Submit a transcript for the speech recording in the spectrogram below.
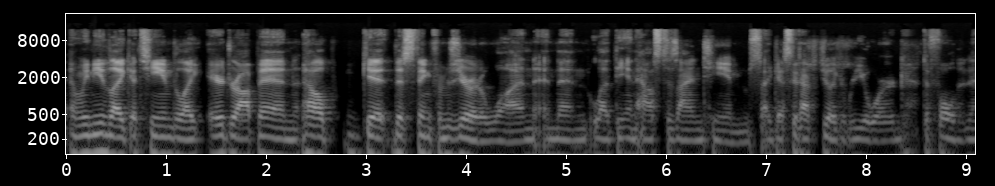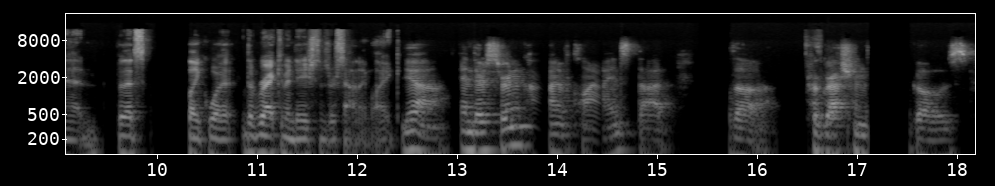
And we need like a team to like airdrop in, help get this thing from zero to one, and then let the in house design teams, I guess they'd have to do like a reorg to fold it in. But that's like what the recommendations are sounding like. Yeah. And there's certain kind of clients that the progression goes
